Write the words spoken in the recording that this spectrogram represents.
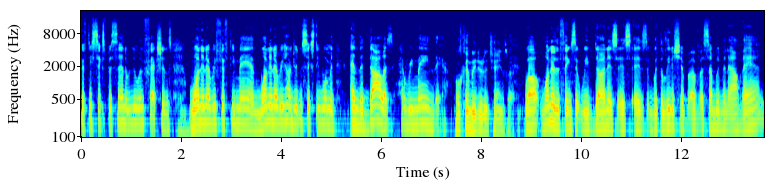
56% of new infections, mm-hmm. one in every 50 man, one in every 160 women, and the dollars have remained there. What can we do to change that? Well, one of the things that we've done is, is, is with the leadership of Assemblyman Al Vann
